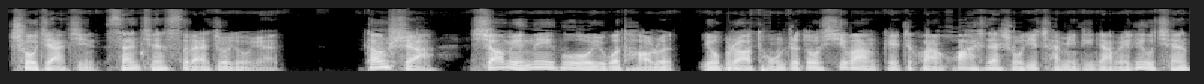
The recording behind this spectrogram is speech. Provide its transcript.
售价仅三千四百九十九元。当时啊，小米内部有过讨论，有不少同志都希望给这款划时代手机产品定价为六千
